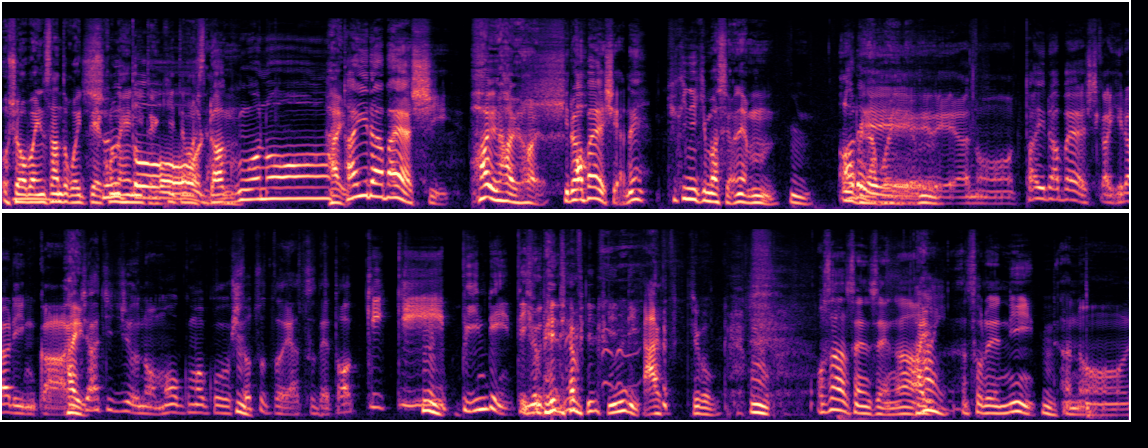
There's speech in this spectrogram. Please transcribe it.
お商売員さんとこ行って、この辺にって聞いてました落語の平林、はいはいはい平林やね聞きに行きますよね。うん。うん。あれ、あの平林か平林か、はい、180の黙々一つのやつでと「キキビンリン」って言うてね。ビンリン。あ中国、うん、小沢先生が、はい、それに、あの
